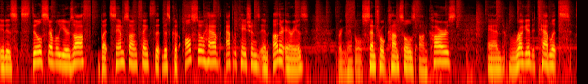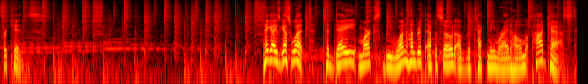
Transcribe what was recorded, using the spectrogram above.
it is still several years off, but Samsung thinks that this could also have applications in other areas, for example, central consoles on cars and rugged tablets for kids. Hey guys, guess what? Today marks the 100th episode of the Techmeme Ride Home podcast.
